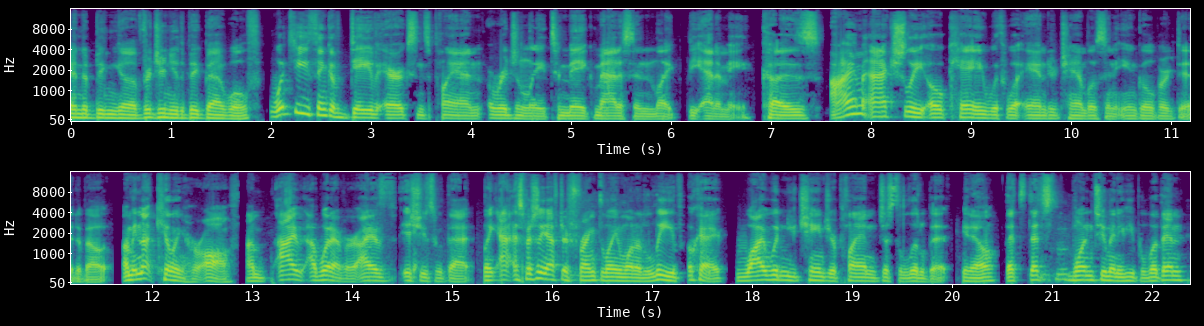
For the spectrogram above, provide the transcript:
End up being uh, Virginia, the big bad wolf. What do you think of Dave Erickson's plan originally to make Madison like the enemy? Because I'm actually okay with what Andrew Chambliss and Ian Goldberg did about. I mean, not killing her off. I'm I, I whatever. I have issues with that. Like especially after Frank Dillane wanted to leave. Okay, why wouldn't you change your plan just a little bit? You know, that's that's mm-hmm. one too many people. But then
